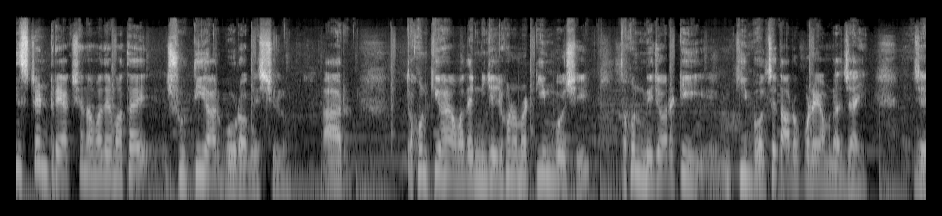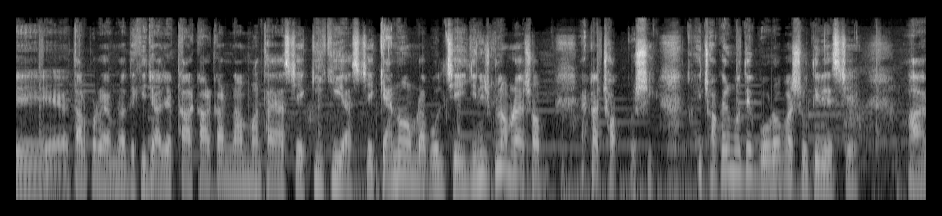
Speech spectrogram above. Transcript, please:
ইনস্ট্যান্ট রিয়াকশন আমাদের মাথায় শ্রুতি আর গৌরব এসেছিল। আর তখন কি হয়, আমাদের নিজে যখন আমরা টিম বসি, তখন মেজরিটি কি বলছে তার উপরে আমরা যাই। যে তারপরে আমরা দেখি যে আজ কার কার কার নাম মাথায় আসছে, কি কি আসছে, কেন আমরা বলছি, এই জিনিসগুলো আমরা সব একটা ছক কষি তো এই ছকের মধ্যে গৌরব আর সতীর এসছে। আর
